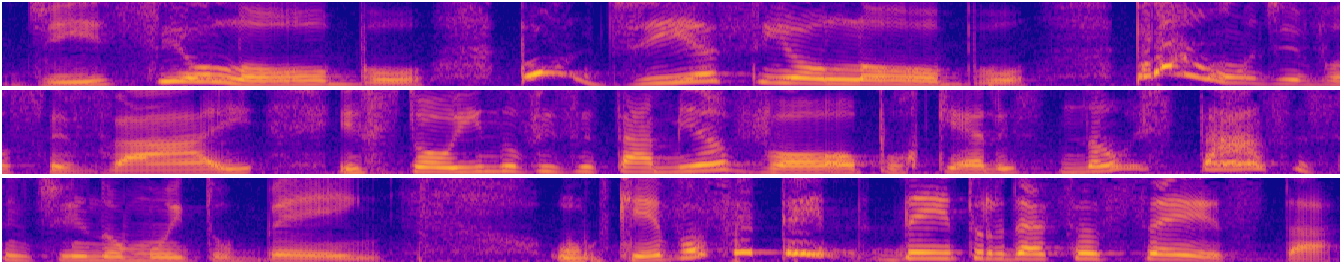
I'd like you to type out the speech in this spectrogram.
disse o lobo. Bom dia, senhor lobo. Para onde você vai? Estou indo visitar minha avó, porque ela não está se sentindo muito bem. O que você tem dentro dessa cesta?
